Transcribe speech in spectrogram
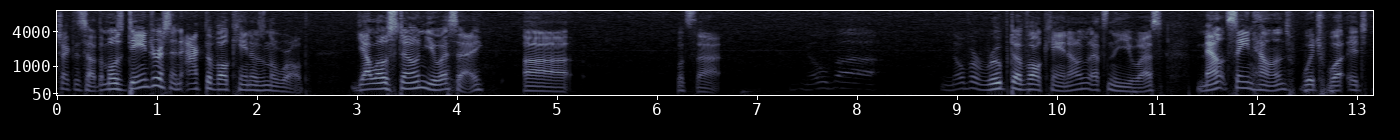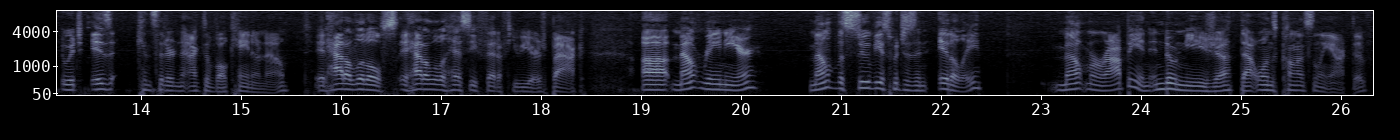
Check this out. The most dangerous and active volcanoes in the world: Yellowstone, USA. Uh, what's that? Novarupta volcano. That's in the U.S. Mount St. Helens, which what it which is considered an active volcano now. It had a little it had a little hissy fit a few years back. Uh, Mount Rainier, Mount Vesuvius, which is in Italy. Mount Merapi in Indonesia. That one's constantly active.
